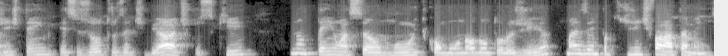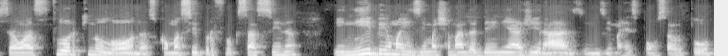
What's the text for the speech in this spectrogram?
A gente tem esses outros antibióticos que não têm uma ação muito comum na odontologia, mas é importante a gente falar também. São as fluorquinolonas, como a ciprofloxacina inibem uma enzima chamada DNA girase, enzima responsável por,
